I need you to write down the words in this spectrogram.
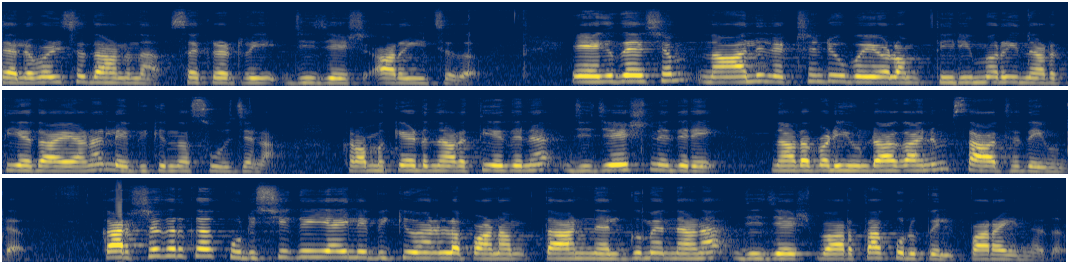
ചെലവഴിച്ചതാണെന്ന് സെക്രട്ടറി ജിജേഷ് അറിയിച്ചത്. ഏകദേശം നാല് ലക്ഷം രൂപയോളം തിരിമറി നടത്തിയതായാണ് ലഭിക്കുന്ന സൂചന. ക്രമക്കേട് നടത്തിയതിന് ജിജേഷിനെതിരെ നടപടിയുണ്ടാകാനും സാധ്യതയുണ്ട്. കർഷകർക്ക് കുടിശ്ശികയായി ലഭിക്കുവാനുള്ള പണം താൻ നൽകുമെന്നാണ് ജിജേഷ് വാർത്താക്കുറിപ്പിൽ പറയുന്നത്.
